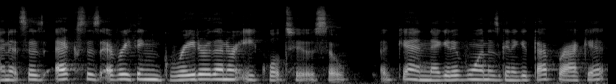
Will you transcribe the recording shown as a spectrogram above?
and it says x is everything greater than or equal to. So again, negative 1 is going to get that bracket.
